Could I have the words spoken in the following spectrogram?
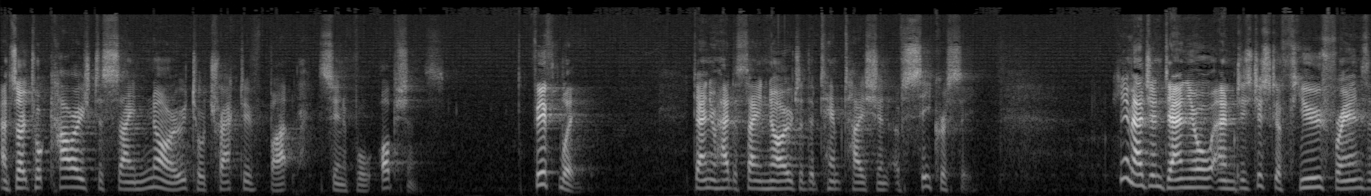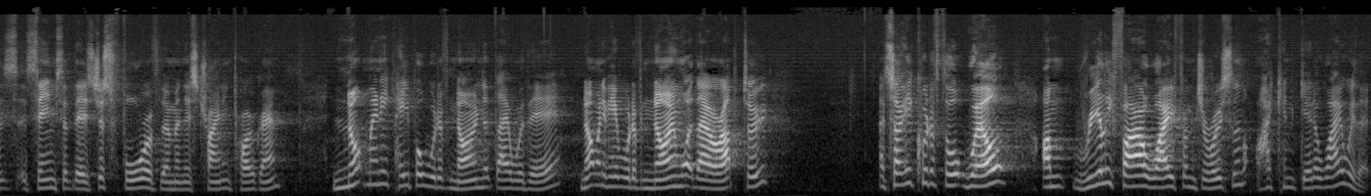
And so it took courage to say no to attractive but sinful options. Fifthly, Daniel had to say no to the temptation of secrecy. Can you imagine Daniel and just a few friends? It seems that there's just four of them in this training program. Not many people would have known that they were there. Not many people would have known what they were up to. And so he could have thought, well, I'm really far away from Jerusalem. I can get away with it.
